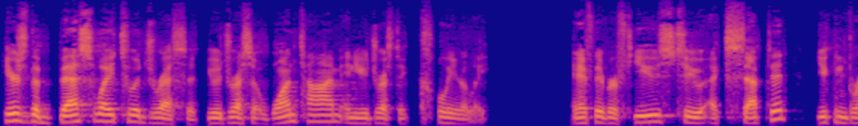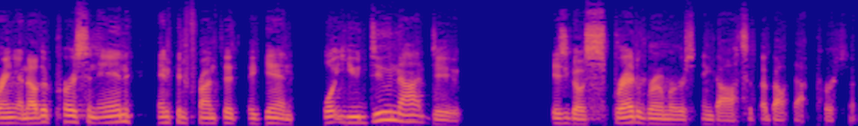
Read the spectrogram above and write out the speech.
Here's the best way to address it you address it one time and you address it clearly. And if they refuse to accept it, you can bring another person in and confront it again. What you do not do is go spread rumors and gossip about that person.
